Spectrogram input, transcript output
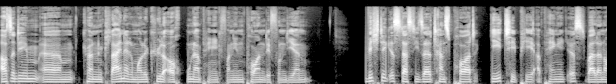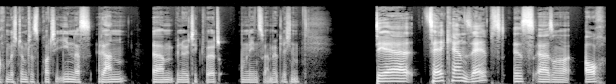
Außerdem ähm, können kleinere Moleküle auch unabhängig von den Poren diffundieren. Wichtig ist, dass dieser Transport GTP-abhängig ist, weil da noch ein bestimmtes Protein, das RAN, ähm, benötigt wird, um den zu ermöglichen. Der Zellkern selbst ist also auch,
